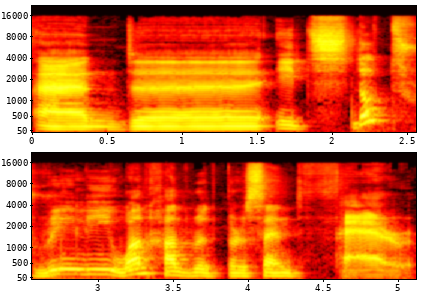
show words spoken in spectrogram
And uh, it's not really 100% fair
